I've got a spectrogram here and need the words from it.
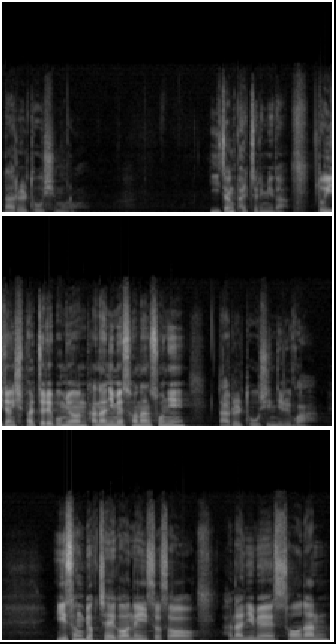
나를 도우심으로 2장 8절입니다. 또 2장 18절에 보면 하나님의 선한 손이 나를 도우신 일과 이 성벽 재건에 있어서 하나님의 선한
